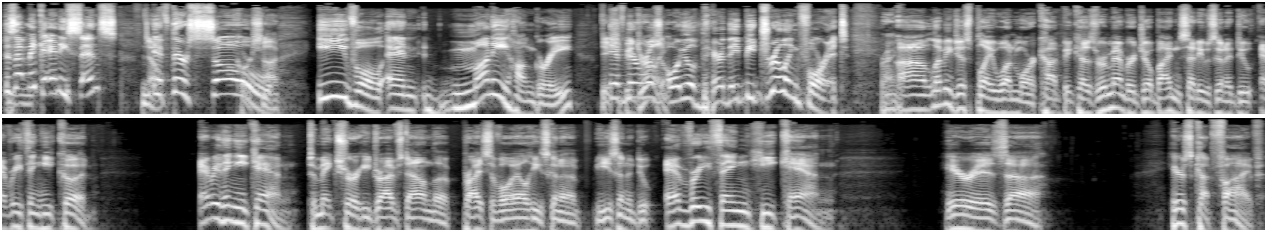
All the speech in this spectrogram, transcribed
does that make any sense No. if they're so evil and money hungry They if be there was oil there they'd be drilling for it Right. Uh, let me just play one more cut because remember, Joe Biden said he was going to do everything he could, everything he can to make sure he drives down the price of oil. He's gonna he's gonna do everything he can. Here is uh, here's cut five.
